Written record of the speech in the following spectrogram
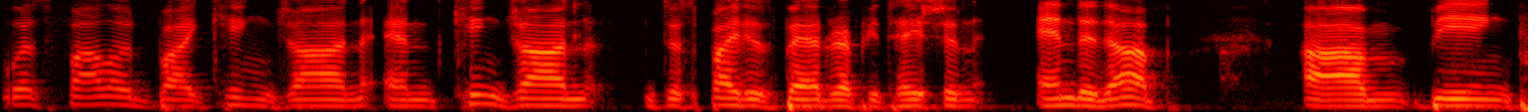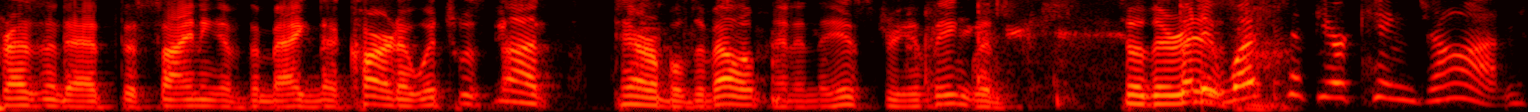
was followed by King John, and King John, despite his bad reputation, ended up um, being present at the signing of the Magna Carta, which was not terrible development in the history of England. So there but is. it was if you're King John.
